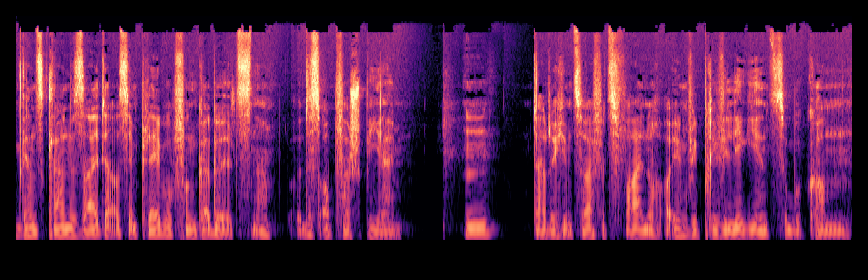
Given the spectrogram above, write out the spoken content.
ganz klar eine Seite aus dem Playbook von Goebbels, ne? das Opferspiel. Hm. Dadurch im Zweifelsfall noch irgendwie Privilegien zu bekommen.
